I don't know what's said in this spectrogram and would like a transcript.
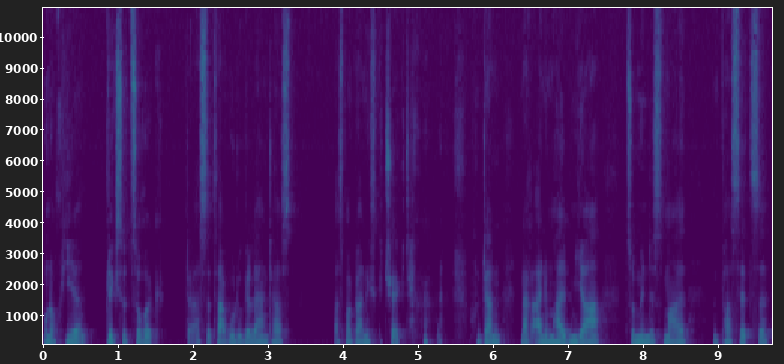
Und auch hier blickst du zurück, der erste Tag, wo du gelernt hast, erstmal gar nichts gecheckt und dann nach einem halben Jahr zumindest mal ein paar Sätze,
